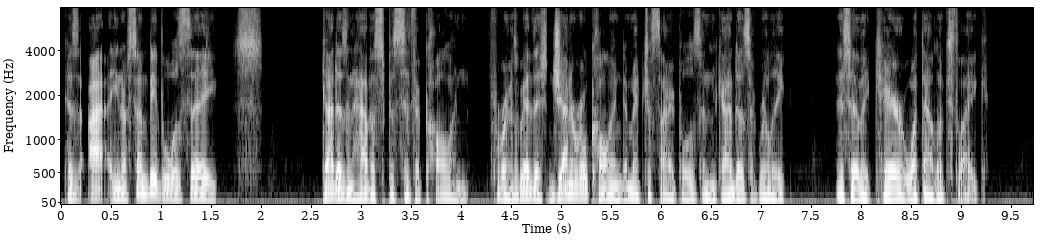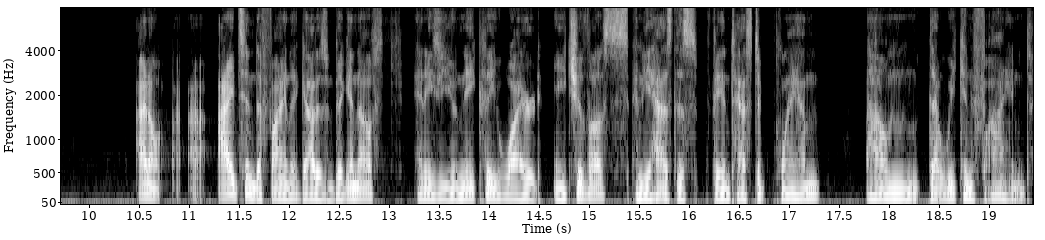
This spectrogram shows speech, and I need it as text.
Because I, you know, some people will say God doesn't have a specific calling for us. We have this general calling to make disciples, and God doesn't really necessarily care what that looks like. I don't. I, I tend to find that God is big enough, and He's uniquely wired each of us, and He has this fantastic plan um, that we can find.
